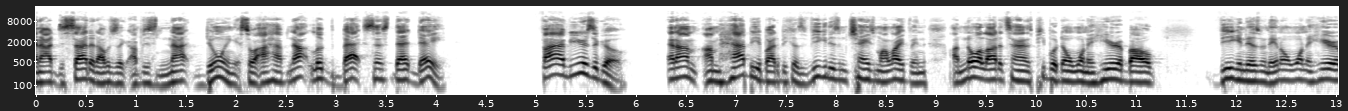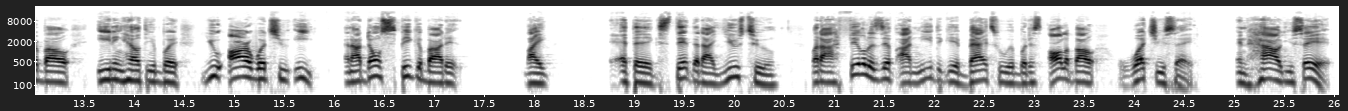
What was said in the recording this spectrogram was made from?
and I decided I was like, I'm just not doing it. So I have not looked back since that day, five years ago and I'm I'm happy about it because veganism changed my life. And I know a lot of times people don't want to hear about veganism. They don't want to hear about eating healthy, but you are what you eat. And I don't speak about it like at the extent that I used to, but I feel as if I need to get back to it. But it's all about what you say and how you say it.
